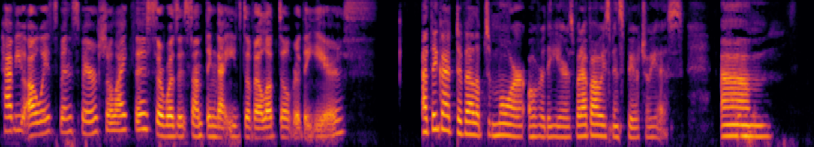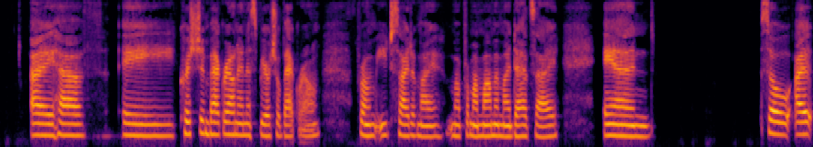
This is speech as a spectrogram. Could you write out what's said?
Have you always been spiritual like this, or was it something that you developed over the years? I think I developed more over the years, but I've always been spiritual, yes. Um, I have a Christian background and a spiritual background from each side of my, my from my mom and my dad's side. And so I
